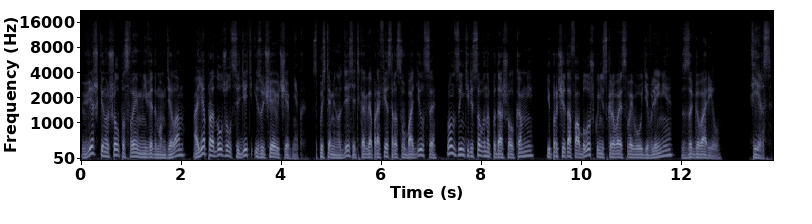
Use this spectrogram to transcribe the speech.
Вешкин ушел по своим неведомым делам, а я продолжил сидеть, изучая учебник. Спустя минут десять, когда профессор освободился, он заинтересованно подошел ко мне и, прочитав обложку, не скрывая своего удивления, заговорил. «Фирс,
